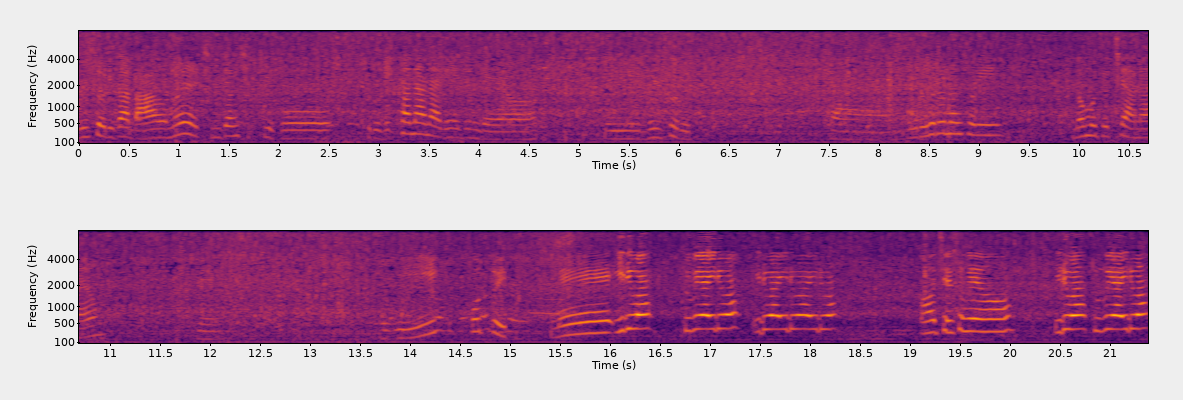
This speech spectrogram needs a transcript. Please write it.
물소리가 마음을 진정시키고 그리고 편안하게 해준대요. 이 물소리. 자, 물이 흐르는 소리 너무 좋지 않아요? 네. 여기 꽃도 있고. 네, 이리 와. 두부야, 이리 와. 이리 와, 이리 와, 이리 와. 어, 죄송해요. 이리 와, 두부야, 이리 와.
